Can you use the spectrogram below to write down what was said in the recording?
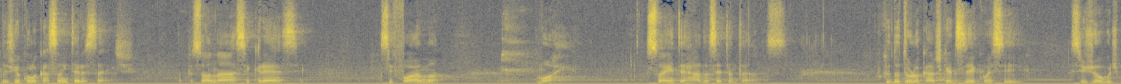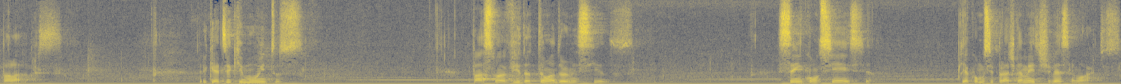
Veja que colocação interessante. A pessoa nasce, cresce, se forma, morre. Só é enterrada aos 70 anos. O que o Dr. Locati quer dizer com esse, esse jogo de palavras? Ele quer dizer que muitos passam a vida tão adormecidos, sem consciência, que é como se praticamente estivessem mortos.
